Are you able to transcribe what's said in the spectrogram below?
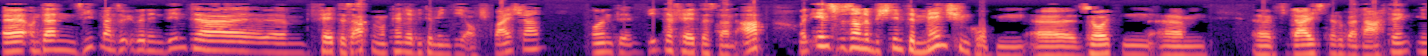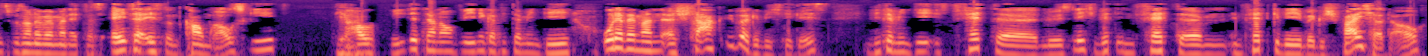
Äh, und dann sieht man so über den Winter äh, fällt das ab. Man kann ja Vitamin D auch speichern. Und im Winter fällt das dann ab. Und insbesondere bestimmte Menschengruppen äh, sollten ähm, äh, vielleicht darüber nachdenken, insbesondere wenn man etwas älter ist und kaum rausgeht. Die Haut bildet dann auch weniger Vitamin D. Oder wenn man äh, stark übergewichtig ist, Vitamin D ist fettlöslich, wird in Fett, ähm, im Fettgewebe gespeichert auch.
